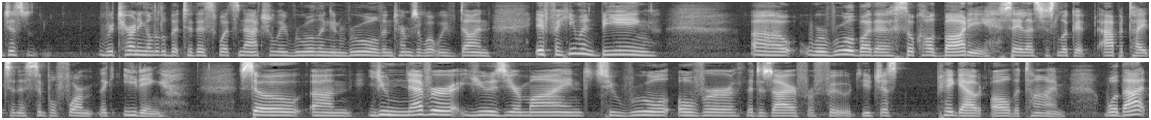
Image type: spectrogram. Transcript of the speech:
just returning a little bit to this, what's naturally ruling and ruled in terms of what we've done. If a human being uh, were ruled by the so-called body. Say, let's just look at appetites in a simple form, like eating. So um, you never use your mind to rule over the desire for food. You just pig out all the time. Well, that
